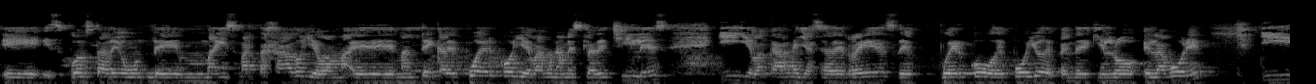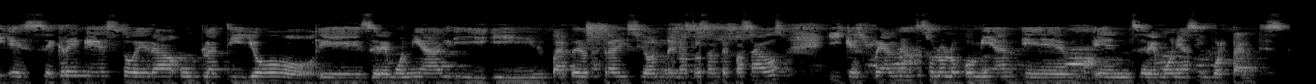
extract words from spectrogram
Eh, consta de, un, de maíz martajado, lleva manteca de puerco, lleva una mezcla de chiles y lleva carne ya sea de res, de puerco o de pollo, depende de quién lo elabore. Y eh, se cree que esto era un platillo eh, ceremonial y, parte de una tradición de nuestros antepasados y que realmente solo lo comían en ceremonias importantes.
